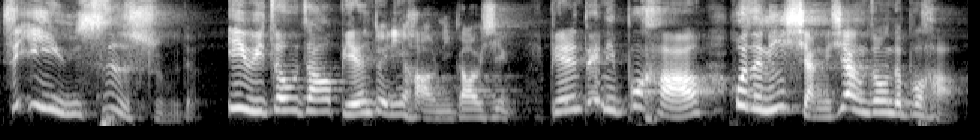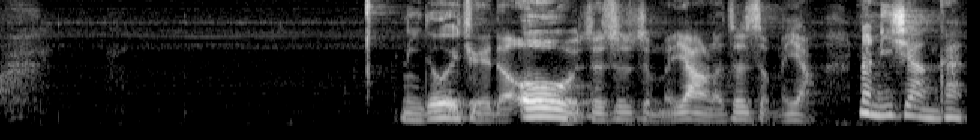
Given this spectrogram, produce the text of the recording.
是异于世俗的，异于周遭。别人对你好，你高兴；别人对你不好，或者你想象中的不好，你都会觉得哦，这是怎么样了？这是怎么样？那你想想看，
